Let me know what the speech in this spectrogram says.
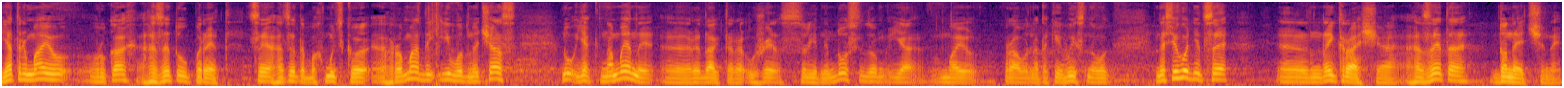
Я тримаю в руках газету Вперед. Це газета Бахмутської громади, і водночас, ну як на мене, е, редактора, уже з солідним досвідом, я маю право на такий висновок. На сьогодні це е, найкраща газета Донеччини.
